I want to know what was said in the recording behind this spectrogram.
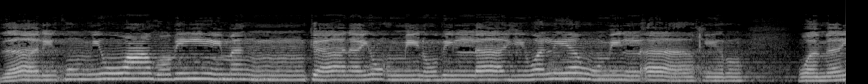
ذلكم يوعظ به من كان يؤمن بالله واليوم الآخر ومن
